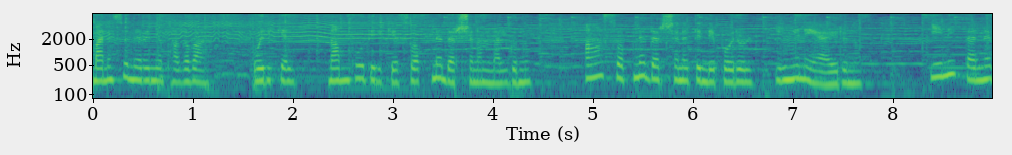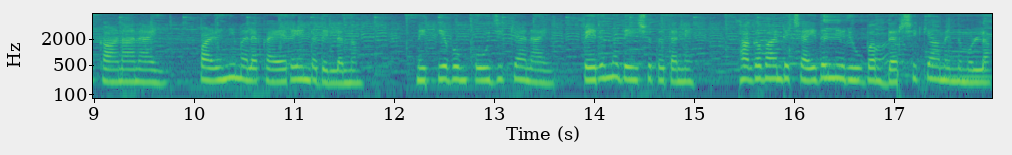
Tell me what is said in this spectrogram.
മനസ്സു നിറഞ്ഞ ഭഗവാൻ ഒരിക്കൽ നമ്പൂതിരിക്ക് സ്വപ്നദർശനം നൽകുന്നു. ആ സ്വപ്നദർശനത്തിന്റെ പൊരുൾ ഇങ്ങനെയായിരുന്നു. ഇനി തന്നെ കാണാനായി പഴനിമല കയറേണ്ടതില്ലെന്നും നിത്യവും പൂജിക്കാനായി പെരുന്ന ദേശത്ത് തന്നെ ഭഗവാന്റെ ചൈതന്യ രൂപം ദർശിക്കാമെന്നുമുള്ള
